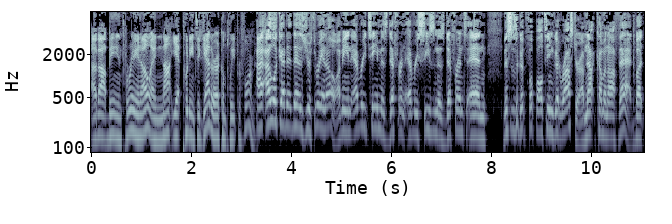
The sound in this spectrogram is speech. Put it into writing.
about being 3 and 0 and not yet putting together a complete performance. I, I look at it as you're 3 and 0. I mean, every team is different, every season is different, and this is a good football team, good roster. I'm not coming off that, but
